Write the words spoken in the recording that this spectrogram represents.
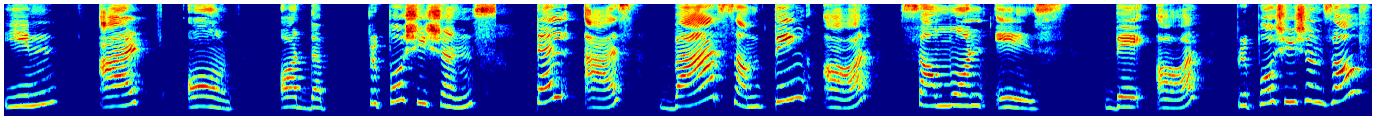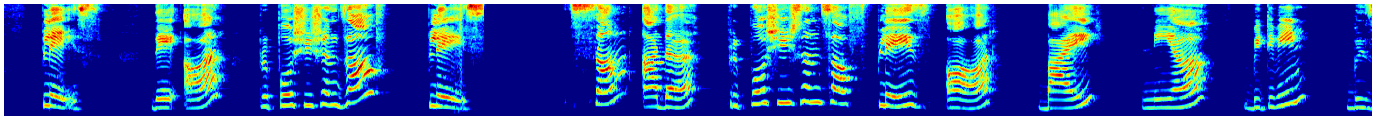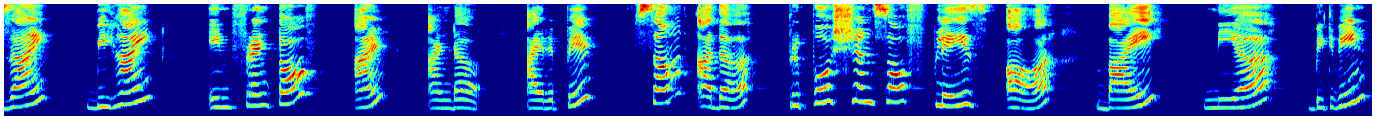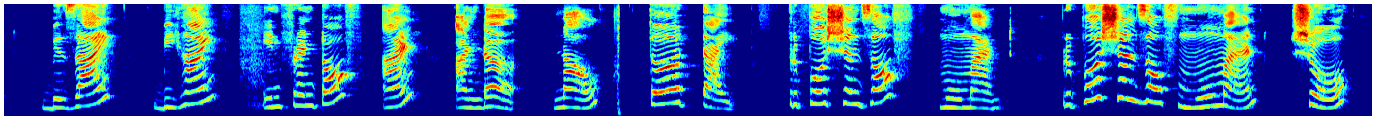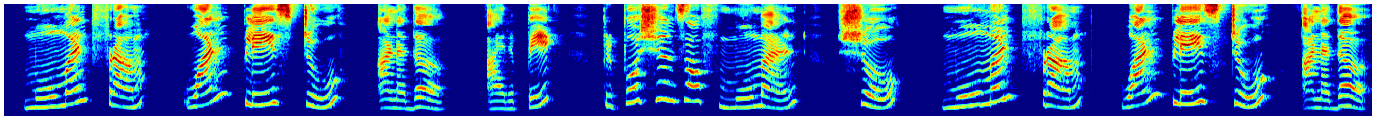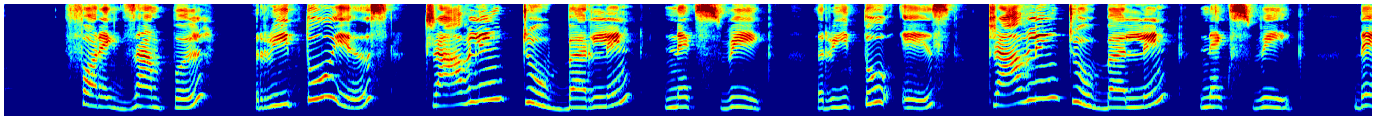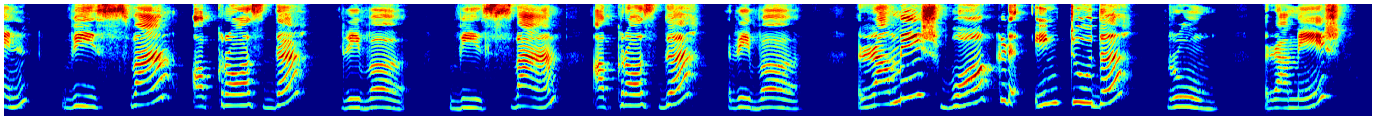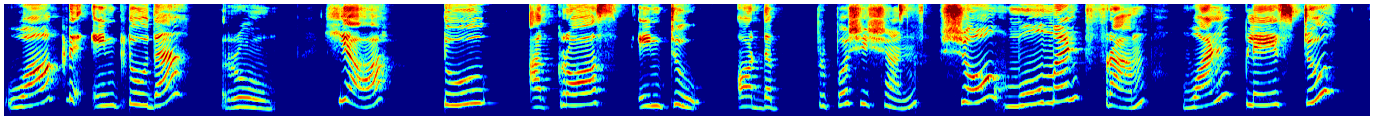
in, at, on or the prepositions tell us where something or someone is. They are prepositions of place. They are prepositions of place. Some other prepositions of place are by, near, between, beside, behind, in front of and under. I repeat, some other prepositions of place are by, near, between, beside, behind, in front of and under. Now, third type prepositions of movement. Prepositions of movement show movement from one place to another. I repeat, prepositions of movement show movement from one place to another. For example, Ritu is traveling to Berlin next week. Ritu is traveling to Berlin next week. Then we swam across the river. We swam across the river. Ramesh walked into the room. Ramesh walked into the room. Here, to, across, into or the prepositions show movement from one place to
